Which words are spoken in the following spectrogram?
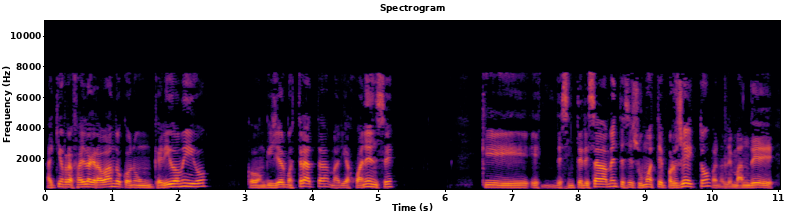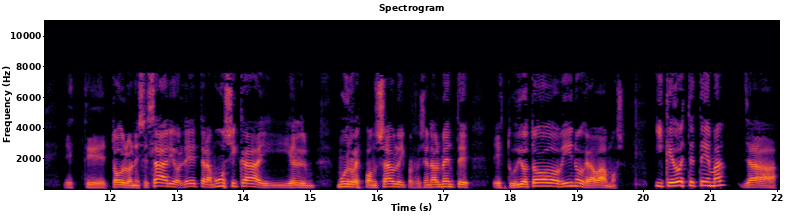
aquí en Rafaela grabando con un querido amigo, con Guillermo Estrata, María Juanense, que eh, desinteresadamente se sumó a este proyecto. Bueno, le mandé este, todo lo necesario, letra, música, y él muy responsable y profesionalmente estudió todo, vino, grabamos. Y quedó este tema, ya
